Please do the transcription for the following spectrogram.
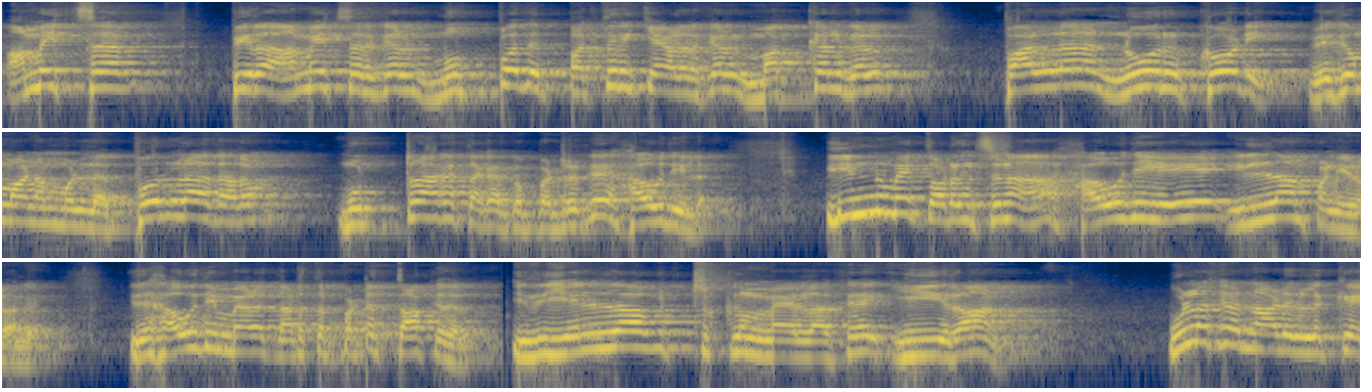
அமைச்சர் பிற அமைச்சர்கள் முப்பது பத்திரிகையாளர்கள் மக்கள்கள் பல நூறு கோடி வெகுமானம் உள்ள பொருளாதாரம் முற்றாக தகர்க்கப்பட்டிருக்கு ஹவுதியில். இன்னுமே தொடர்ந்துச்சுன்னா ஹவுதியையே இல்லாம பண்ணிடுவாங்க. இது ஹவுதி மேல நடத்தப்பட்ட தாக்குதல். இது எல்லாவற்றுக்கும் மேலாக ஈரான். உலக நாடுகளுக்கு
